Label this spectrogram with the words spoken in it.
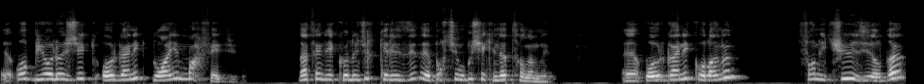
e, o biyolojik, organik doğayı mahvediyor. Zaten ekolojik krizi de bu için bu şekilde tanımlıyor e, organik olanın son 200 yılda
